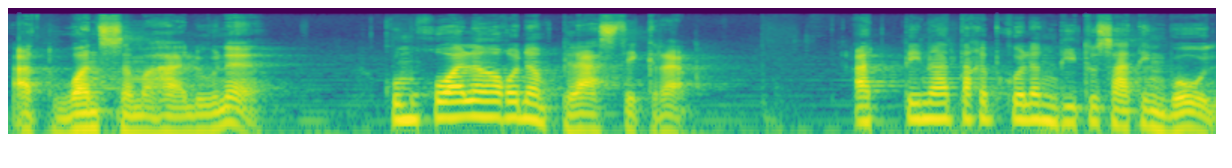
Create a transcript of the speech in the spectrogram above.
At once na mahalo na, kumukuha lang ako ng plastic wrap at tinatakip ko lang dito sa ating bowl.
